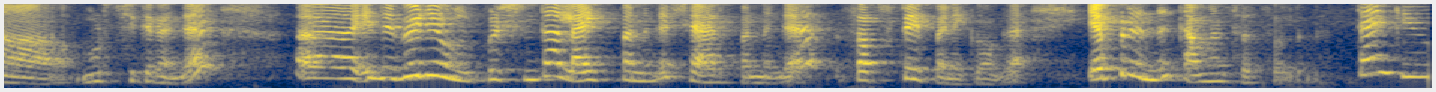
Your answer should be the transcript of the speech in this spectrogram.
நான் முடிச்சுக்கிறேங்க. இந்த வீடியோ உங்களுக்கு பிடிச்சிருந்தா லைக் பண்ணுங்கள் ஷேர் பண்ணுங்கள் சப்ஸ்கிரைப் பண்ணிக்கோங்க. எப்படி இருந்து கமெண்ட்ஸை சொல்லுங்கள் தேங்க்யூ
